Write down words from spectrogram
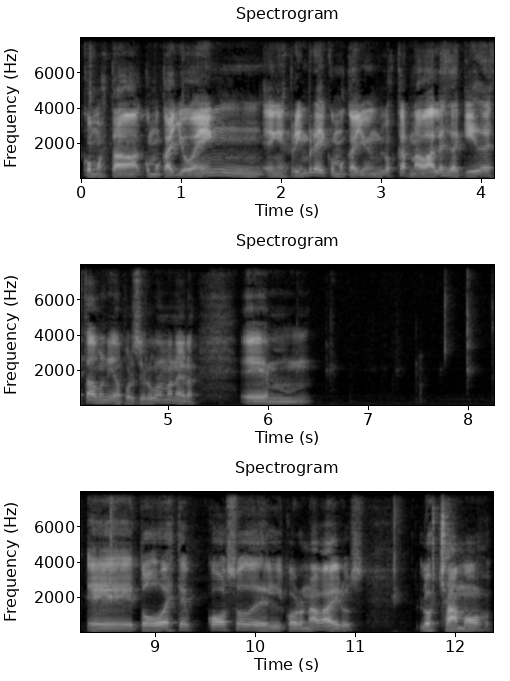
como está, como cayó en, en Spring Break, como cayó en los carnavales de aquí de Estados Unidos, por decirlo de alguna manera, em, eh, todo este coso del coronavirus, los chamos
